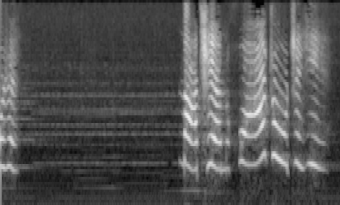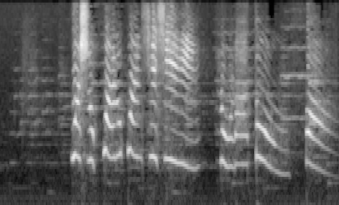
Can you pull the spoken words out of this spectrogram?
夫人，那天花烛之夜，我是欢欢喜喜入了洞房。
